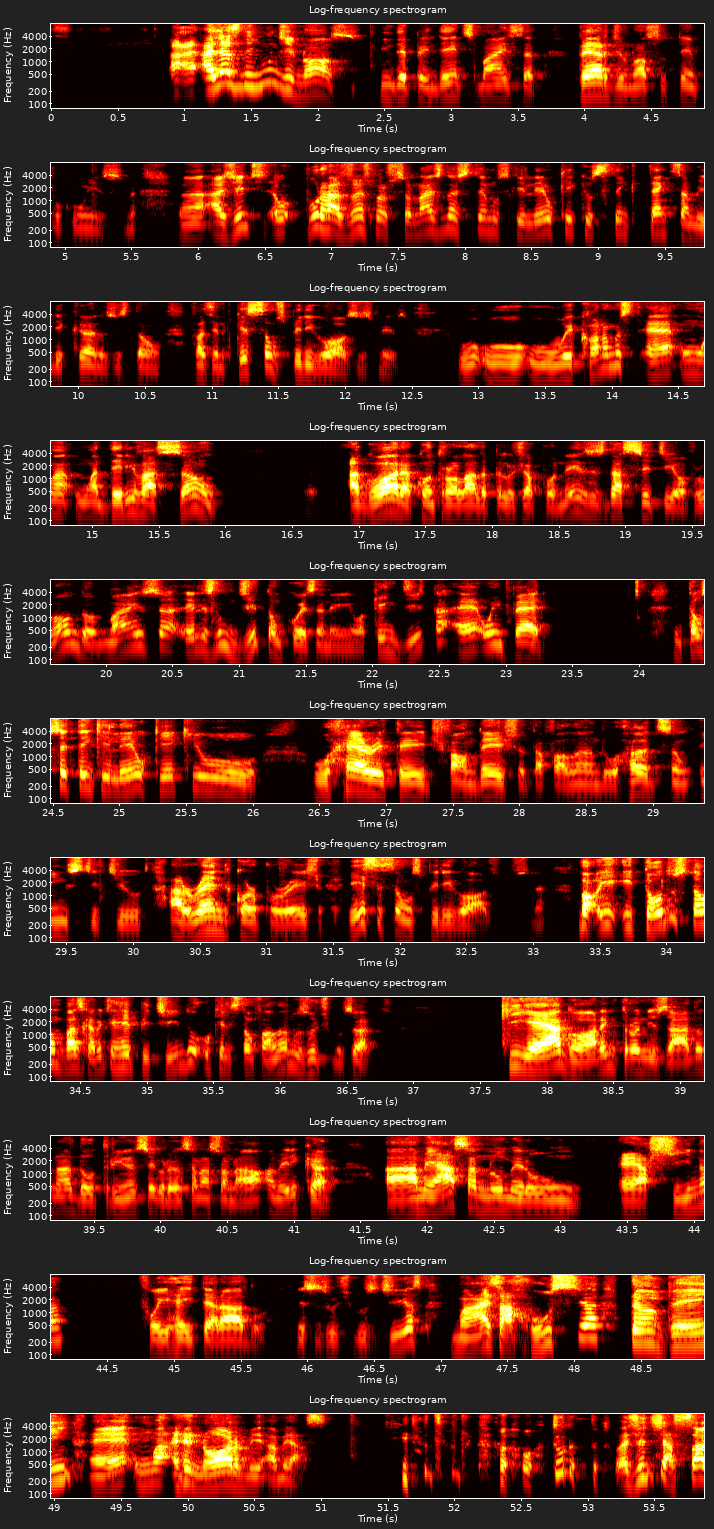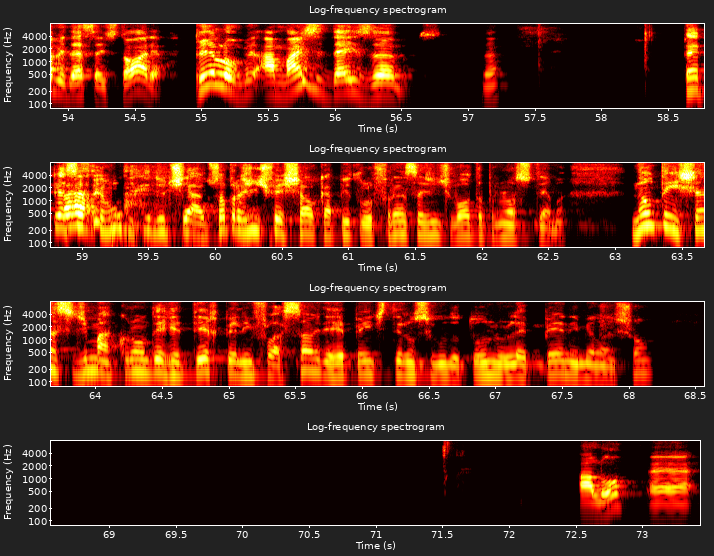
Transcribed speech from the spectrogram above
Aliás, nenhum de nós, independentes, mais perde o nosso tempo com isso. Né? Ah, a gente, por razões profissionais, nós temos que ler o que, que os think tanks americanos estão fazendo, porque são os perigosos mesmo. O, o, o Economist é uma, uma derivação agora controlada pelos japoneses da City of London, mas uh, eles não ditam coisa nenhuma. Quem dita é o Império. Então você tem que ler o que que o, o Heritage Foundation está falando, o Hudson Institute, a Rand Corporation, esses são os perigosos. Né? Bom, e, e todos estão basicamente repetindo o que eles estão falando nos últimos anos, que é agora entronizado na doutrina de segurança nacional americana. A ameaça número um é a China, foi reiterado nesses últimos dias, mas a Rússia também é uma enorme ameaça. Tudo, a gente já sabe dessa história pelo, há mais de 10 anos. Né? Pepe, essa ah. pergunta aqui do Tiago, só para a gente fechar o capítulo França, a gente volta para o nosso tema. Não tem chance de Macron derreter pela inflação e de repente ter um segundo turno Le Pen e Mélenchon? Alô? É...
